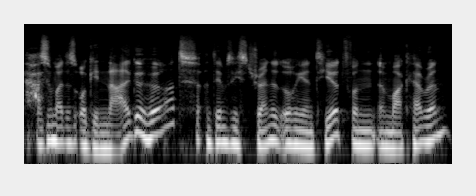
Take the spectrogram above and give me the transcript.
Hast du mal das Original gehört, an dem sich Stranded orientiert von äh, Mark Herron?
